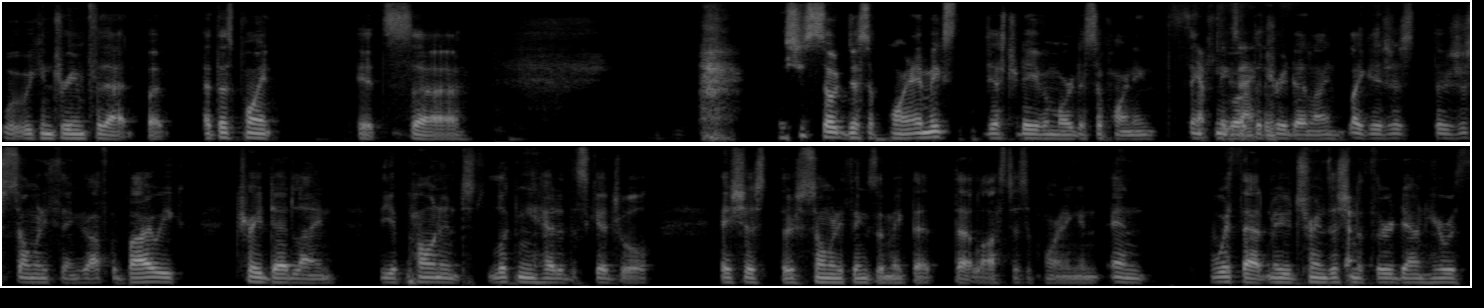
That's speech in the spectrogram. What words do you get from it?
we can dream for that. But at this point, it's uh, it's just so disappointing. It makes yesterday even more disappointing thinking yep, exactly. about the trade deadline. Like it's just there's just so many things off the bye week, trade deadline, the opponent looking ahead of the schedule. It's just there's so many things that make that that loss disappointing. And and with that, maybe transition yep. to third down here with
